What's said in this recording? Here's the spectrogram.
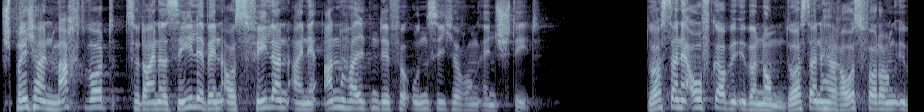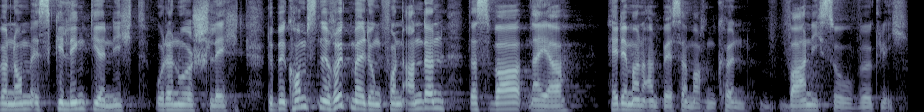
Sprich ein Machtwort zu deiner Seele, wenn aus Fehlern eine anhaltende Verunsicherung entsteht. Du hast eine Aufgabe übernommen, du hast eine Herausforderung übernommen, es gelingt dir nicht oder nur schlecht. Du bekommst eine Rückmeldung von anderen, das war, naja, hätte man besser machen können, war nicht so wirklich.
